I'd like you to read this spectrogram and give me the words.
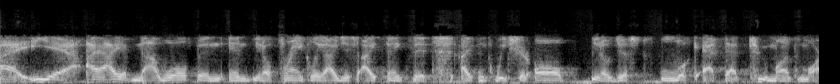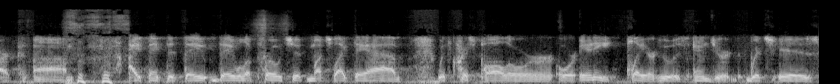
I, yeah, I, I have not, Wolf, and and you know, frankly, I just I think that I think we should all you know, just look at that two month mark. Um, I think that they, they will approach it much like they have with Chris Paul or, or any player who is injured, which is,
